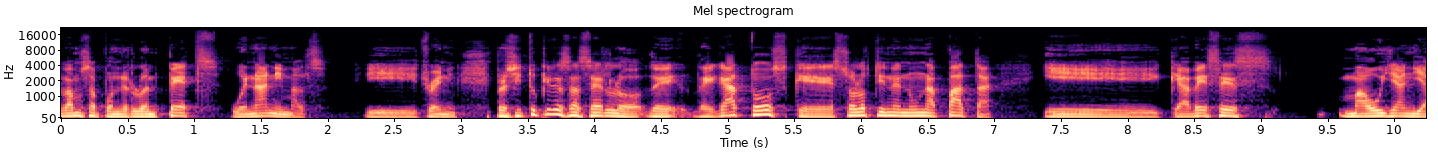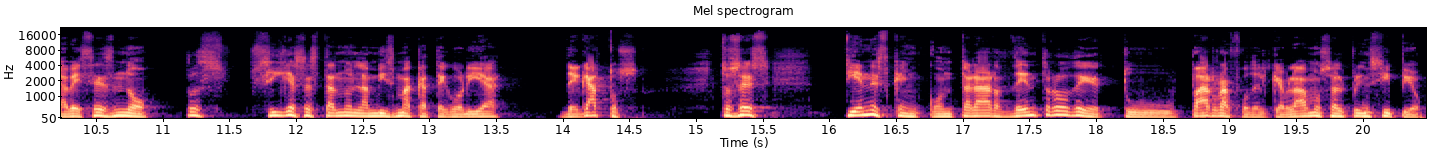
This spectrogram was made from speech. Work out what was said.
vamos a ponerlo en pets o en animals y training. Pero si tú quieres hacerlo de, de gatos que solo tienen una pata y que a veces maullan y a veces no, pues sigues estando en la misma categoría de gatos. Entonces, tienes que encontrar dentro de tu párrafo del que hablábamos al principio,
